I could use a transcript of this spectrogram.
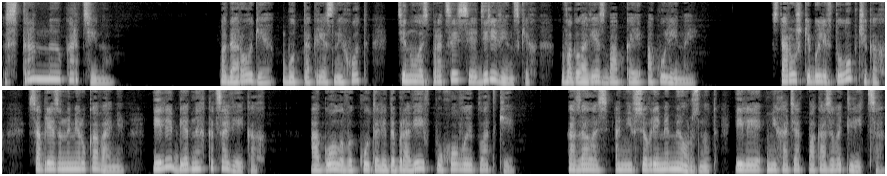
странную картину. По дороге, будто крестный ход, тянулась процессия деревенских во главе с бабкой Акулиной. Старушки были в тулупчиках с обрезанными рукавами или бедных коцовейках, а головы кутали до бровей в пуховые платки. Казалось, они все время мерзнут или не хотят показывать лица.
